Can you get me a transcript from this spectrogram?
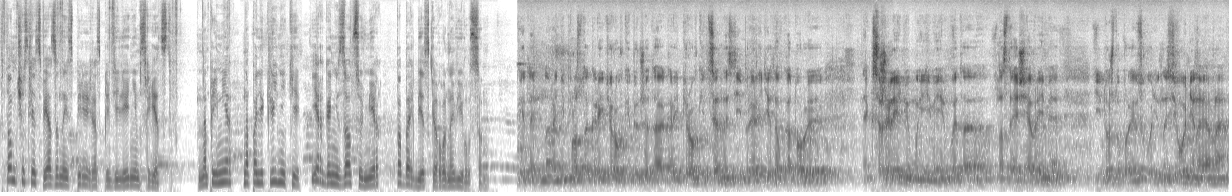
в том числе связанные с перераспределением средств. Например, на поликлиники и организацию мер по борьбе с коронавирусом. Это, наверное, не просто корректировки бюджета, а корректировки ценностей и приоритетов, которые, к сожалению, мы имеем в, это, в настоящее время и то, что происходит. На сегодня, наверное,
